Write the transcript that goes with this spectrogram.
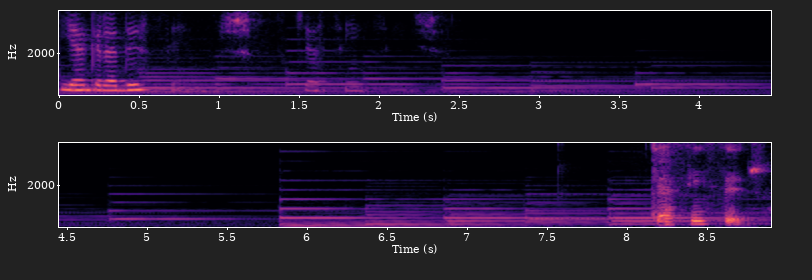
e agradecemos. Que assim seja. Que assim seja.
